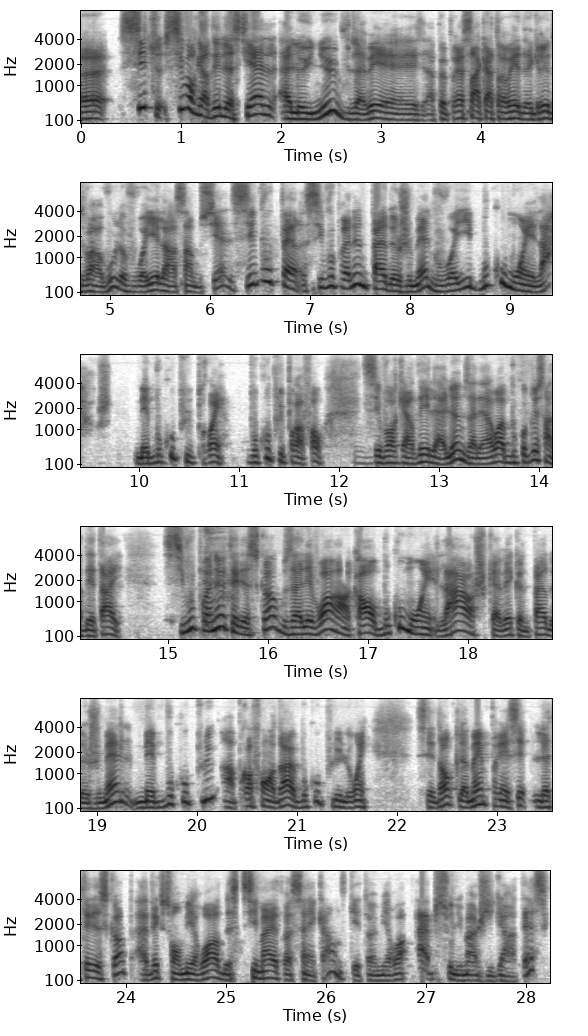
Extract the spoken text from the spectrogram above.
Euh, si, vous regardez le ciel à l'œil nu, vous avez euh, à peu près 180 degrés devant vous, là, vous voyez l'ensemble du ciel. Si vous, si vous prenez une paire de jumelles, vous voyez beaucoup moins large, mais beaucoup plus proche, beaucoup plus profond. Mmh. Si vous regardez la Lune, vous allez avoir beaucoup plus en détail. Si vous prenez un télescope, vous allez voir encore beaucoup moins large qu'avec une paire de jumelles, mais beaucoup plus en profondeur, beaucoup plus loin. C'est donc le même principe. Le télescope, avec son miroir de 6 mètres 50, qui est un miroir absolument gigantesque,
